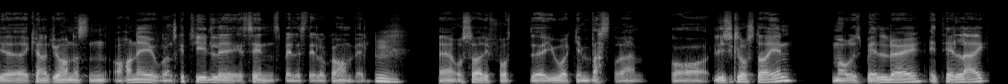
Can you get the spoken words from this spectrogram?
eh, Kenneth Johannessen. Og han er jo ganske tydelig i sin spillestil og hva han vil. Mm. Eh, og så har de fått eh, Joakim Westerheim fra Lysekloster inn. Marius Bildøy i tillegg.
